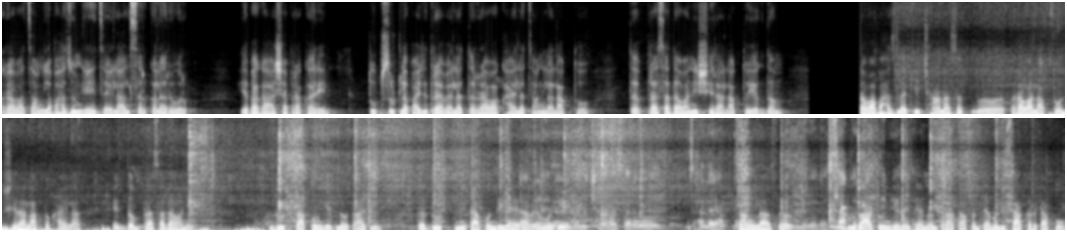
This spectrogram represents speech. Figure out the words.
रवा चांगला भाजून घ्यायचा आहे लालसर कलरवर हे बघा अशा प्रकारे. तूप सुटलं पाहिजेत रव्याला तर रवा खायला चांगला लागतो. तर प्रसादावानी शिरा लागतो एकदम. रवा भाजला की छान असं रवा लागतो शिरा लागतो खायला एकदम प्रसादावाने. दूध तापून घेतलं होतं आधी तर दूध मी टाकून दिलं आहे रव्यामध्ये. छान असा रवा झालाय चांगलं असं दूध आटून गेले त्यानंतर आता आपण त्यामध्ये साखर टाकू.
